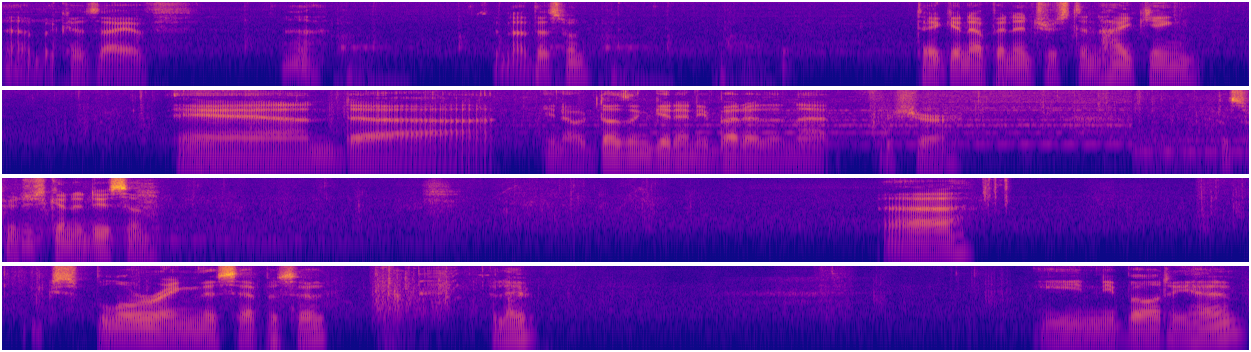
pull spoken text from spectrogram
Uh, because I have... Ah, is it not this one? Taken up an interest in hiking and uh, you know it doesn't get any better than that for sure. Guess we're just gonna do some uh, exploring this episode. Hello? Anybody home?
